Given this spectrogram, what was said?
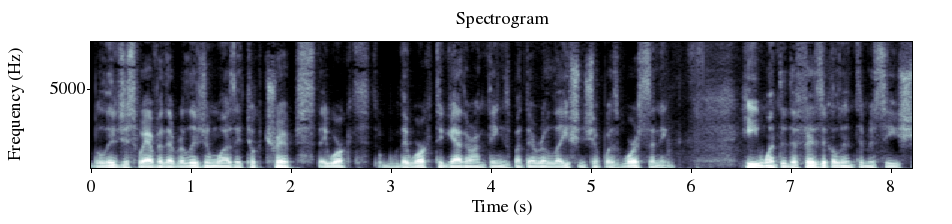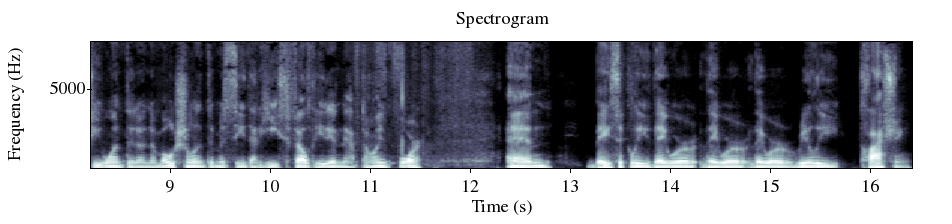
religious, wherever their religion was. They took trips. They worked. They worked together on things, but their relationship was worsening. He wanted the physical intimacy. She wanted an emotional intimacy that he felt he didn't have time for, and basically they were they were they were really clashing.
